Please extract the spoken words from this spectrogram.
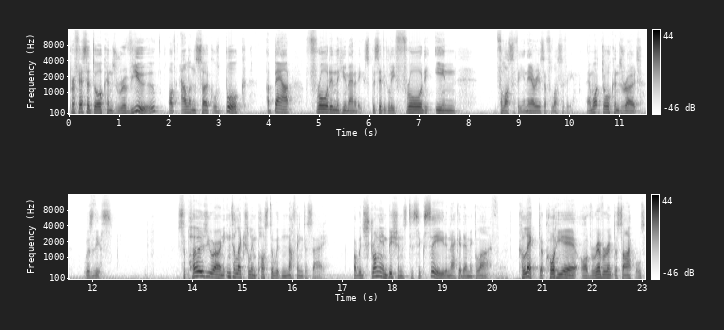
Professor Dawkins' review of Alan Sokal's book about fraud in the humanities, specifically fraud in philosophy, in areas of philosophy. And what Dawkins wrote was this Suppose you are an intellectual impostor with nothing to say, but with strong ambitions to succeed in academic life. Collect a coterie of reverent disciples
